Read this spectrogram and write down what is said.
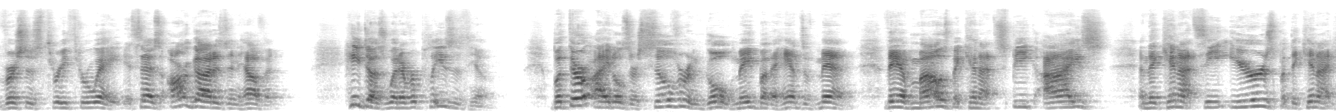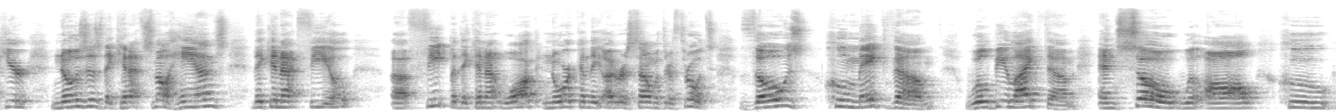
verses 3 through 8. It says, Our God is in heaven. He does whatever pleases him. But their idols are silver and gold made by the hands of men. They have mouths but cannot speak, eyes and they cannot see, ears but they cannot hear, noses they cannot smell, hands they cannot feel, uh, feet but they cannot walk, nor can they utter a sound with their throats. Those who make them will be like them, and so will all who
